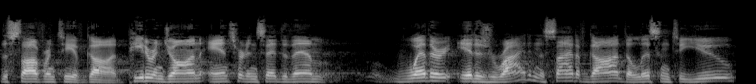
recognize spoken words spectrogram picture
the sovereignty of God. Peter and John answered and said to them, whether it is right in the sight of God to listen to you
